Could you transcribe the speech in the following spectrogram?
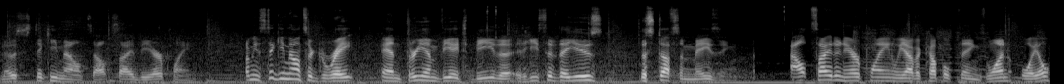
no sticky mounts outside the airplane. I mean, sticky mounts are great, and 3M VHB, the adhesive they use, the stuff's amazing. Outside an airplane, we have a couple things. One, oil.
